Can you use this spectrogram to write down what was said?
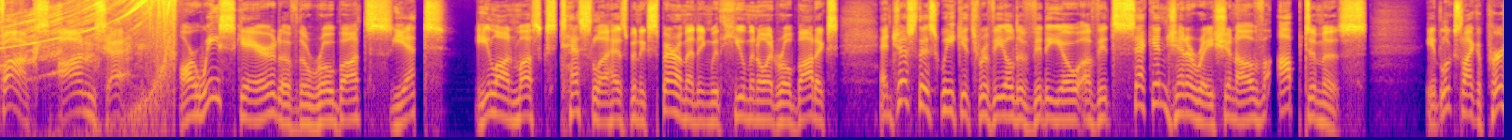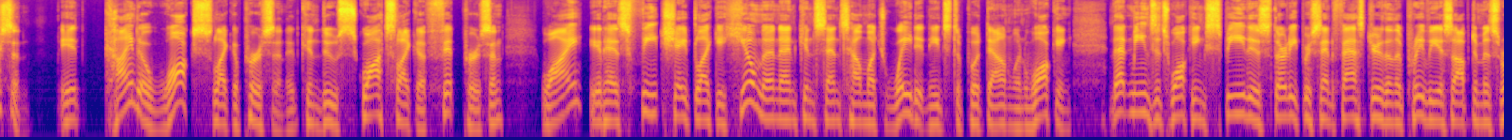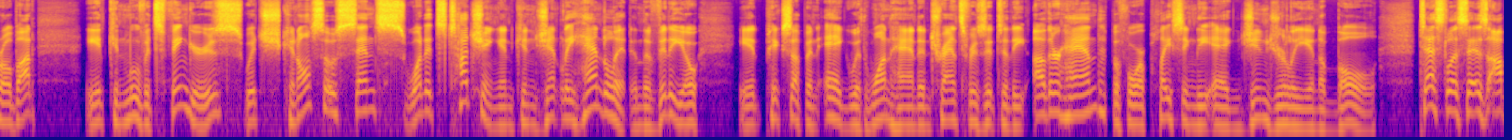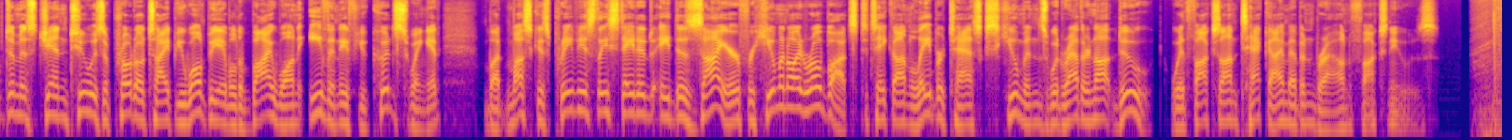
Fox on Tech. Are we scared of the robots yet? Elon Musk's Tesla has been experimenting with humanoid robotics, and just this week it's revealed a video of its second generation of Optimus. It looks like a person. It kind of walks like a person. It can do squats like a fit person. Why? It has feet shaped like a human and can sense how much weight it needs to put down when walking. That means its walking speed is 30% faster than the previous Optimus robot. It can move its fingers, which can also sense what it's touching and can gently handle it. In the video, it picks up an egg with one hand and transfers it to the other hand before placing the egg gingerly in a bowl. Tesla says Optimus Gen 2 is a prototype. You won't be able to buy one even if you could swing it. But Musk has previously stated a desire for humanoid robots to take on labor tasks humans would rather not do. With Fox on Tech, I'm Eben Brown, Fox News.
